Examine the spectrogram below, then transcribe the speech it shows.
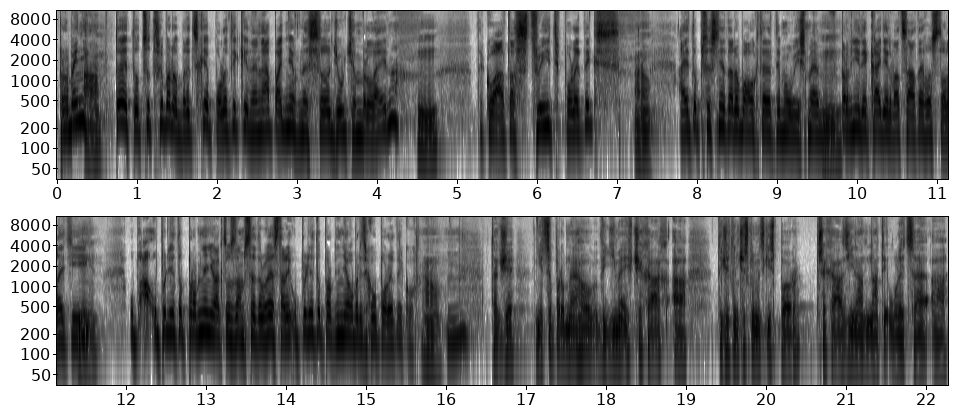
Promiň, a... to je to, co třeba do britské politiky nenápadně vnesl Joe Chamberlain. Hmm taková ta street politics. Ano. A je to přesně ta doba, o které ty mluvíš. Jsme hmm. v první dekádě 20. století hmm. a úplně to proměnilo, jak to znám z té druhé strany, úplně to proměnilo britskou politiku. Ano. Hmm. Takže něco podobného vidíme i v Čechách a takže ten česko-německý spor přechází na, na ty ulice a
